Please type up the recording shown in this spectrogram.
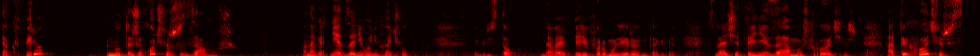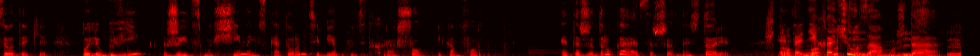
Так вперед. Ну ты же хочешь замуж? Она говорит, нет, за него не хочу. Я говорю, стоп, давай переформулируем тогда. Значит, ты не замуж хочешь, а ты хочешь все-таки по любви жить с мужчиной, с которым тебе будет хорошо и комфортно. Это же другая совершенно история. Штамп Это не хочу замуж, есть, да. да.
